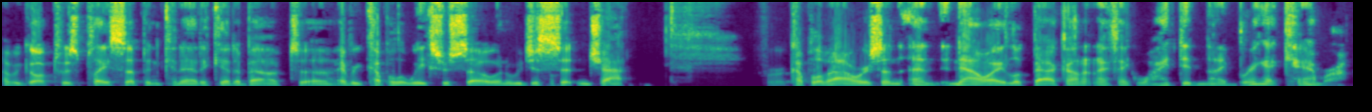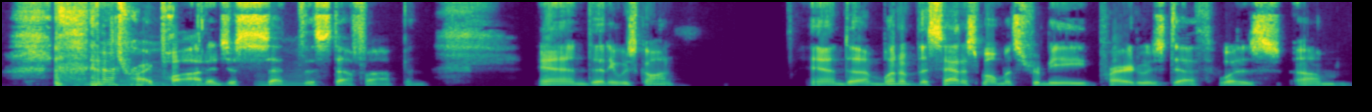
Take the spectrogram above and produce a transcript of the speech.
I would go up to his place up in Connecticut about uh, every couple of weeks or so, and we just sit and chat for a couple of hours. And and now I look back on it and I think, why didn't I bring a camera and a tripod and just set mm-hmm. this stuff up? And and then he was gone. And um, one of the saddest moments for me prior to his death was um,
